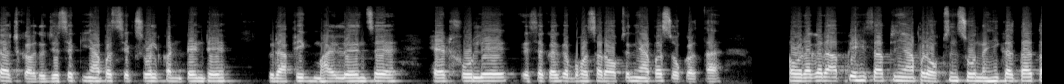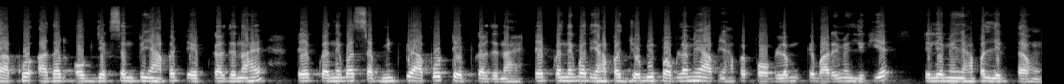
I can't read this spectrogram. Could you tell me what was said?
टच कर। दो जैसे कि यहाँ पर सेक्सुअल कंटेंट है ग्राफिक वायलेंस है हेडफुल है, ऐसे करके बहुत सारा ऑप्शन यहाँ पर शो करता है। और अगर आपके हिसाब से यहाँ पर ऑप्शन शो नहीं करता है तो आपको अदर ऑब्जेक्शन पे यहाँ पर टैप कर देना है। टैप करने के बाद सबमिट पे आपको टैप कर देना है। टैप करने के बाद यहाँ पर जो भी प्रॉब्लम है, आप यहाँ पर प्रॉब्लम के बारे में लिखिए। चलिए मैं यहाँ पर लिखता हूँ।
